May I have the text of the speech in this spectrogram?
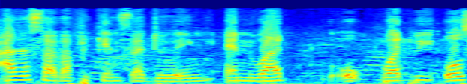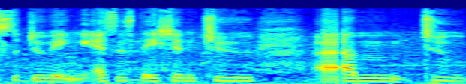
other South Africans are doing and what what we also doing as a station to um, to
